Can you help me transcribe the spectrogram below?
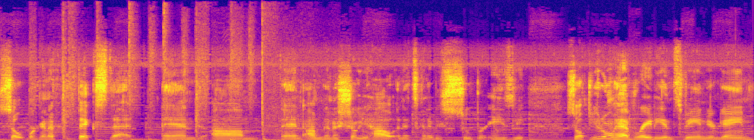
So we're gonna fix that, and um, and I'm gonna show you how, and it's gonna be super easy. So if you don't have Radiance V in your game,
